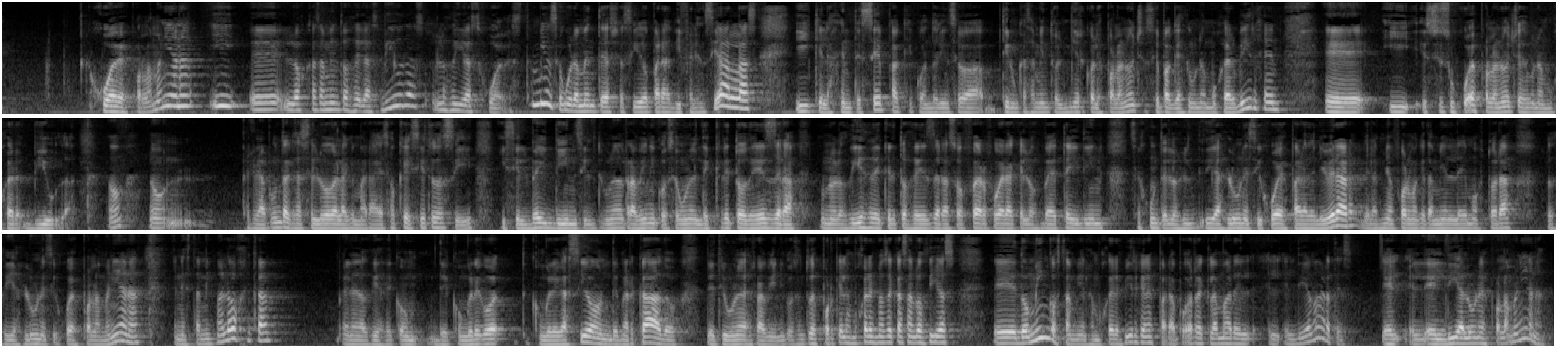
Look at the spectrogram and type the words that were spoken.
jueves por la mañana y eh, los casamientos de las viudas los días jueves. También seguramente haya sido para diferenciarlas y que la gente sepa que cuando alguien se va, tiene un casamiento el miércoles por la noche, sepa que es de una mujer virgen eh, y si es un jueves por la noche es de una mujer viuda. ¿no? Pero la pregunta que se hace luego a la quemará es, ok, si esto es así, y si el Beit Din, si el tribunal rabínico, según el decreto de Ezra, uno de los 10 decretos de Ezra Sofer, fuera que los Beit Din se junten los días lunes y jueves para deliberar, de la misma forma que también leemos Torah los días lunes y jueves por la mañana, en esta misma lógica, en los días de, de, congregación, de mercado, de tribunales rabínicos. Entonces, ¿por qué las mujeres no se casan los días eh, domingos también, las mujeres vírgenes, para poder reclamar el, día martes, el día lunes por la mañana?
